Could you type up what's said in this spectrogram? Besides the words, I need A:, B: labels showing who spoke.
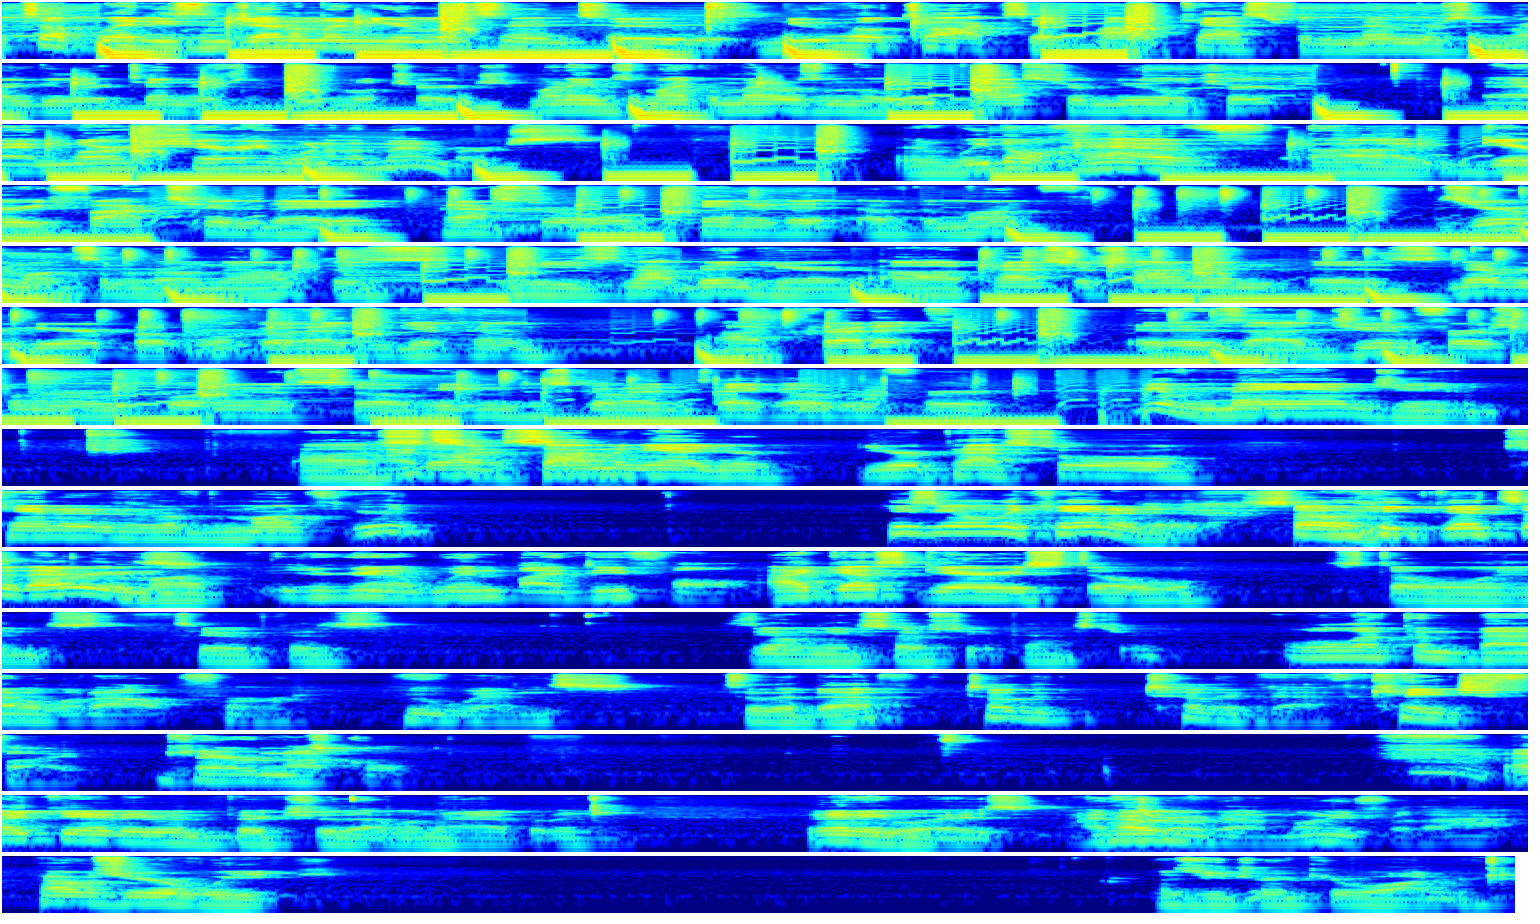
A: What's up, ladies and gentlemen? You're listening to New Hill Talks, a podcast for the members and regular attenders of New Hill Church. My name is Michael Meadows. I'm the lead pastor of New Hill Church.
B: And Mark Sherry, one of the members.
A: And we don't have uh, Gary Fox here today, pastoral candidate of the month. Zero months in a row now because he's not been here. Uh, Pastor Simon is never here, but we'll go ahead and give him uh, credit. It is uh, June 1st when we're recording this, so he can just go ahead and take over for give him May and June. Uh,
B: so.
A: Simon, yeah, you're you're a pastoral candidate of the month. You're he's the only candidate, so he gets it every month.
B: You're going to win by default.
A: I guess Gary still still wins too because he's the only associate pastor
B: We'll let them battle it out for who wins.
A: to the death.
B: To the, to the death. Cage fight. Bare knuckle.
A: I can't even picture that one happening. Anyways,
B: I'd
A: how,
B: throw down money for that.
A: how was your week? As you drink your water,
